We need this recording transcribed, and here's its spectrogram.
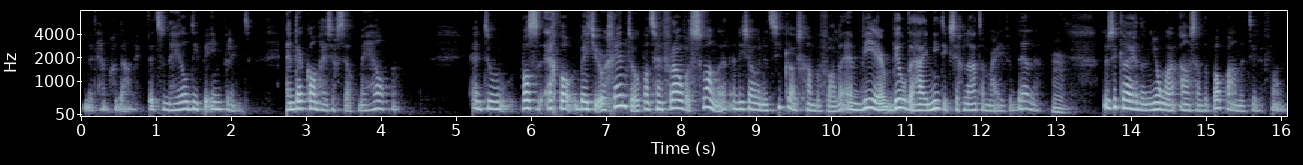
met hem gedaan heeft. Dit is een heel diepe imprint. En daar kan hij zichzelf mee helpen. En toen was het echt wel een beetje urgent ook, want zijn vrouw was zwanger en die zou in het ziekenhuis gaan bevallen. En weer wilde hij niet. Ik zeg, laat hem maar even bellen. Mhm. Dus ik krijg een jonge aanstaande papa aan de telefoon.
